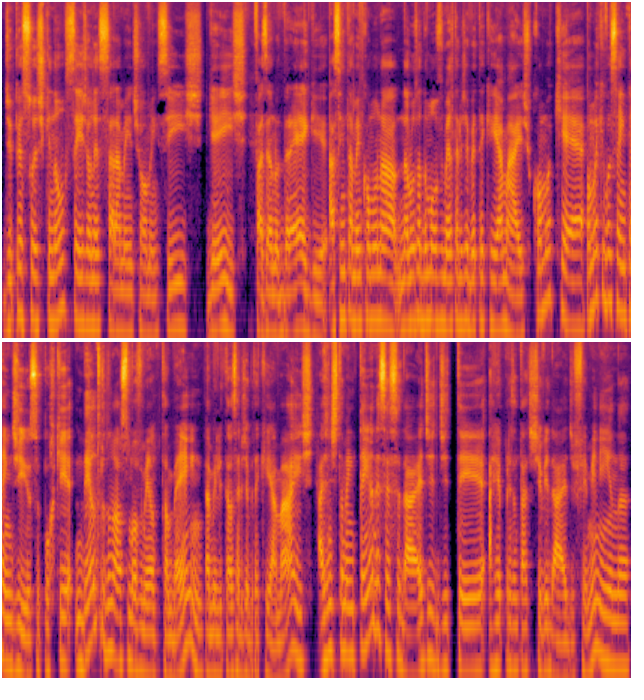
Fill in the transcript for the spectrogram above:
de pessoas que não sejam necessariamente homens cis, gays, fazendo drag, assim também como na, na luta do movimento LGBTQIA+. Como que é, como é que você entende isso? Porque dentro do nosso movimento também, da militância LGBTQIA+, a gente também tem a necessidade de ter a representatividade feminina,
